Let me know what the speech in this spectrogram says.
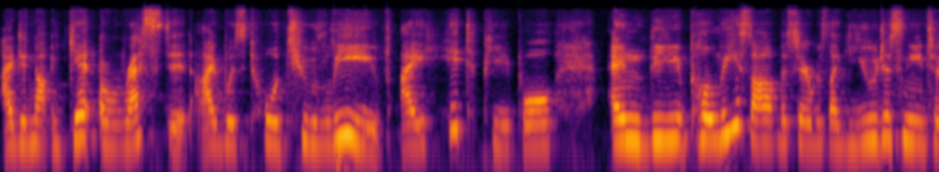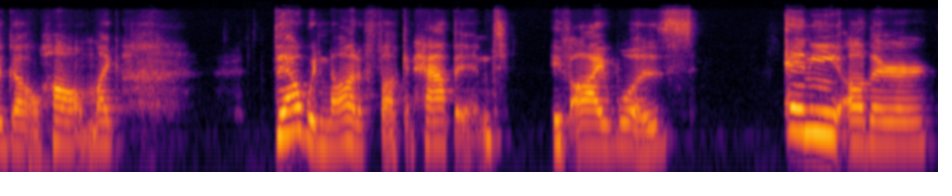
I did not get arrested. I was told to leave. I hit people, and the police officer was like, You just need to go home. Like, that would not have fucking happened if I was any other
